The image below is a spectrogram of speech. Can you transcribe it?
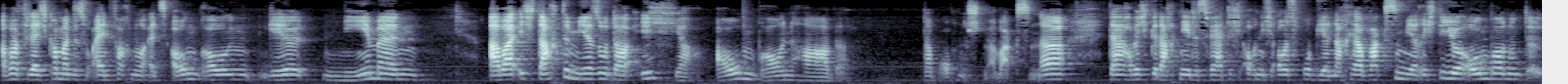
Aber vielleicht kann man das so einfach nur als Augenbrauengel nehmen. Aber ich dachte mir so, da ich ja Augenbrauen habe, da braucht nichts mehr wachsen. Ne? Da habe ich gedacht, nee, das werde ich auch nicht ausprobieren. Nachher wachsen mir richtige Augenbrauen und äh,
